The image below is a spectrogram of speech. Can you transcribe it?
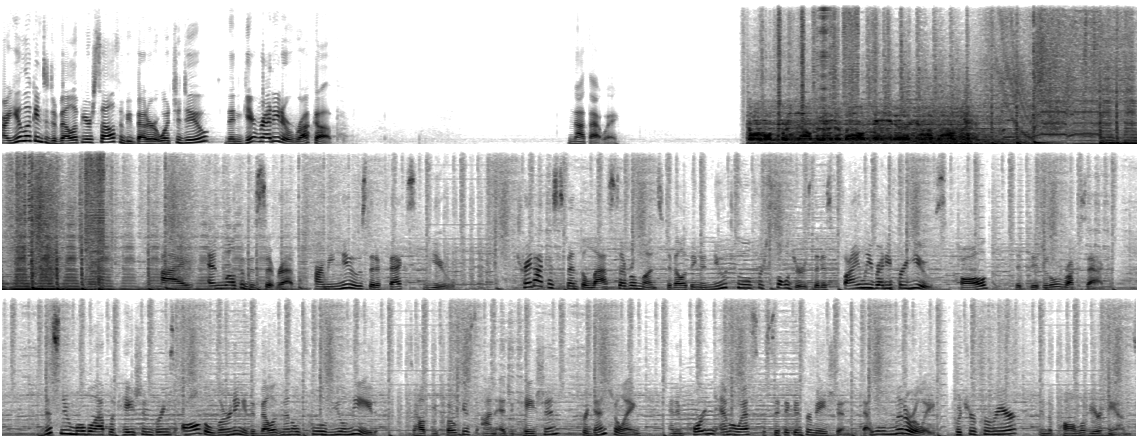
Are you looking to develop yourself and be better at what you do? Then get ready to ruck up. Not that way. Hi, and welcome to SITREP, Army news that affects you. TRADOC has spent the last several months developing a new tool for soldiers that is finally ready for use, called the Digital Rucksack. This new mobile application brings all the learning and developmental tools you'll need to help you focus on education, credentialing, and important MOS-specific information that will literally put your career in the palm of your hands.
